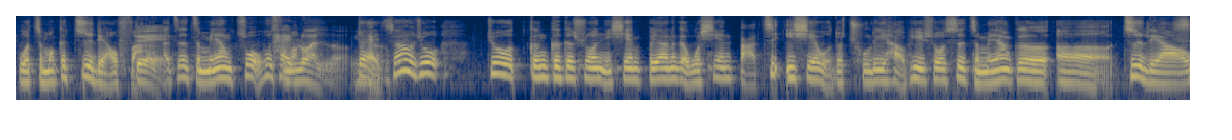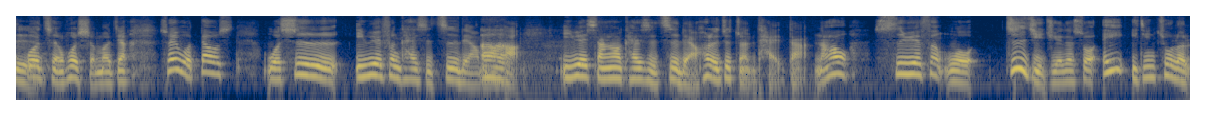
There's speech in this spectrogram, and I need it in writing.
我怎么个治疗法，对啊，这怎么样做，或什么？太乱了。对，所以我就就跟哥哥说，你先不要那个，我先把这一些我都处理好，譬如说是怎么样个呃治疗过程或什么这样。所以我到我是一月份开始治疗嘛，哈、嗯，一月三号开始治疗，后来就转台大，然后四月份我。自己觉得说，哎，已经做了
